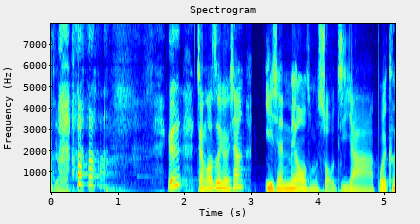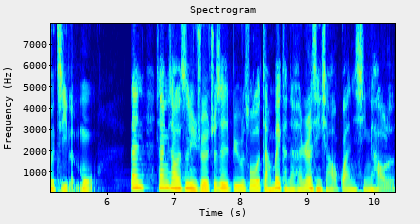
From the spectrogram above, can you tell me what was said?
这样。可是讲到这个，像以前没有什么手机啊，不会科技冷漠。但像乔治，你觉得就是比如说长辈可能很热情，想要关心好了，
